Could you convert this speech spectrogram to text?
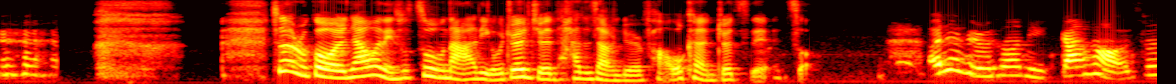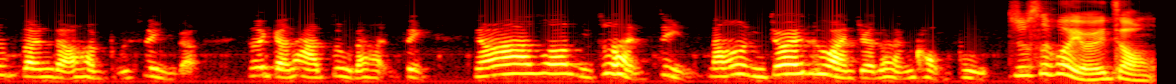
就是如果人家问你说住哪里，我就会觉得他是想约炮，我可能就直接走。而且比如说你刚好是真的很不幸的，就是跟他住的很近，然后他说你住很近，然后你就会突然觉得很恐怖，就是会有一种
